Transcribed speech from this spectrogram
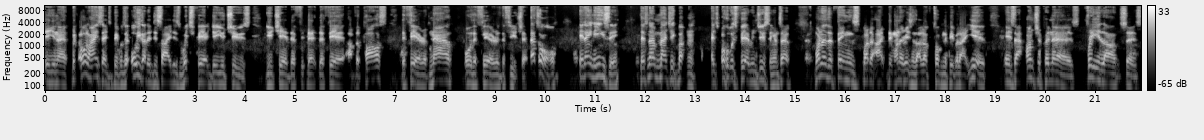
you know. But all I say to people is, all you got to decide is which fear do you choose? You cheer the, the the fear of the past, the fear of now, or the fear of the future. That's all. It ain't easy. There's no magic button. It's always fear inducing. And so, one of the things, what I one of the reasons I love talking to people like you is that entrepreneurs, freelancers,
